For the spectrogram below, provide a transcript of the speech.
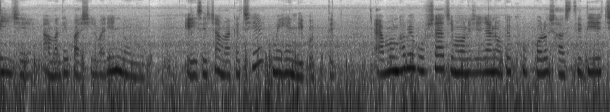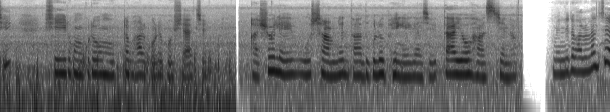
এই যে আমাদের পাশের বাড়ির ননদ এসেছে আমার কাছে মেহেন্দি করতে। এমনভাবে বসে আছে মনে হচ্ছে যেন ওকে খুব বড় শাস্তি দিয়েছি, সেই রকম করে ও মুখটা ভার করে বসে আছে। আসলে ওর সামনের দাঁতগুলো ভেঙে গেছে, তাই ও হাসছে না। মেহেন্দিটা ভালো লাগছে?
